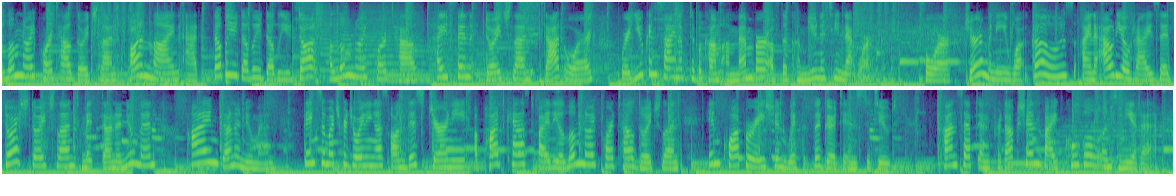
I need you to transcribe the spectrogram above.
Visit the Alumni Portal Deutschland online at www.alumniportal-deutschland.org, where you can sign up to become a member of the community network. For Germany, what goes? Eine Audioreise durch Deutschland mit Dana Newman. I'm Dana Newman. Thanks so much for joining us on this journey, a podcast by the Alumni Portal Deutschland in cooperation with the Goethe Institute. Concept and production by Kugel und Niere.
